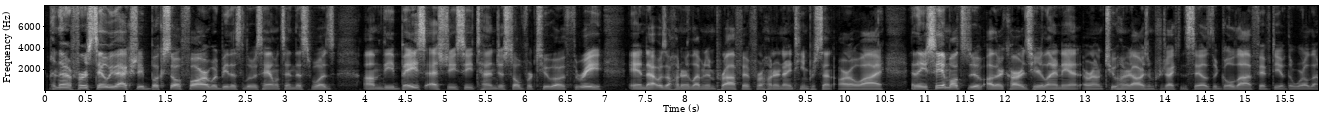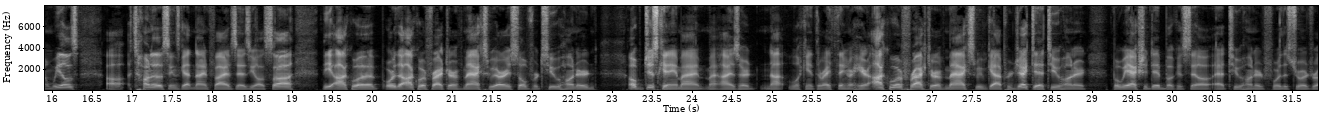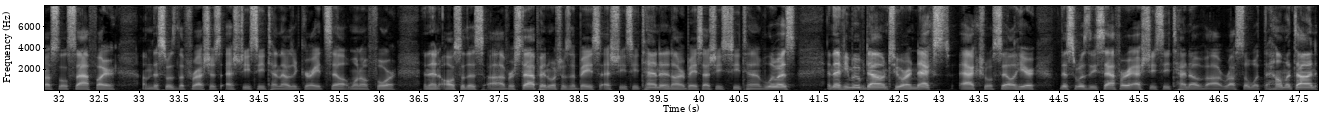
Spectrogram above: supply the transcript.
And then our first sale we've actually booked so far would be this Lewis Hamilton. This was um, the base SGC 10, just sold for 203, and that was 111 in profit for 119% ROI. And then you see a multitude of other cards here landing at around $200 in projected sales. The Gold Odd 50 of the World on Wheels. Uh, a ton of those things got nine fives, as you all saw. The Aqua or the Aqua Fractor of Max, we already sold for 200. Oh, just kidding. My my eyes are not looking at the right thing right here. Aqua Fractor of Max, we've got projected at 200, but we actually did book a sale at 200 for this George Russell Sapphire. Um, this was the freshest SGC 10. That was a great sale at 104. And then also this uh, Verstappen, which was a base SGC 10 and another base SGC 10 of Lewis. And then if you move down to our next actual sale here, this was the Sapphire SGC 10 of uh, Russell with the helmet on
